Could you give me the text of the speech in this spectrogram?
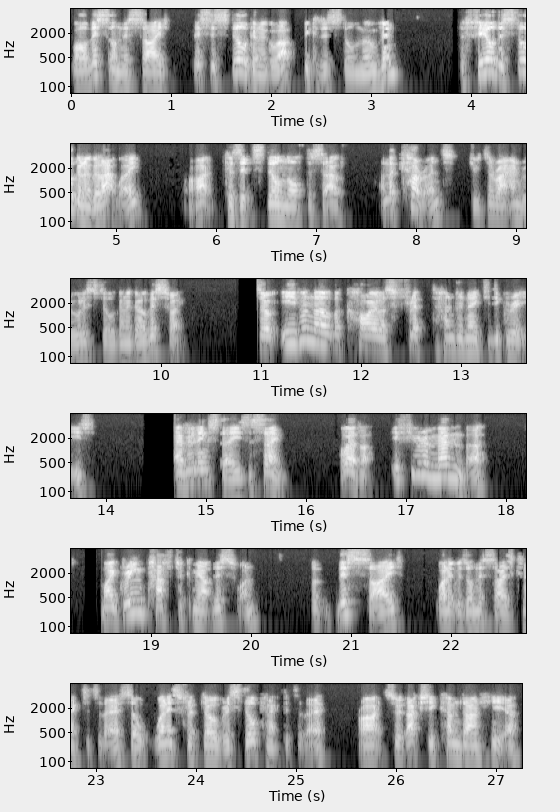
well, this on this side, this is still going to go up because it's still moving. The field is still going to go that way, right, because it's still north to south. And the current, due to the right-hand rule, is still going to go this way. So even though the coil has flipped 180 degrees, everything stays the same. However, if you remember, my green path took me out this one, but this side, when it was on this side, is connected to there. So when it's flipped over, it's still connected to there, right? So it actually come down here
